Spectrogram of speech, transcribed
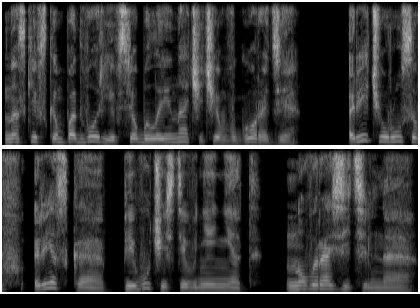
На скифском подворье все было иначе, чем в городе. Речь у русов резкая, певучести в ней нет, но выразительная.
